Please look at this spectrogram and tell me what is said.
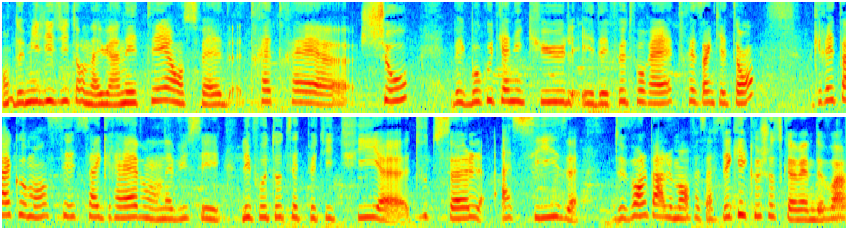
En 2018, on a eu un été en Suède très très euh, chaud, avec beaucoup de canicules et des feux de forêt très inquiétants. Greta a commencé sa grève. On a vu les photos de cette petite fille euh, toute seule, assise devant le Parlement. Enfin, ça faisait quelque chose quand même de voir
